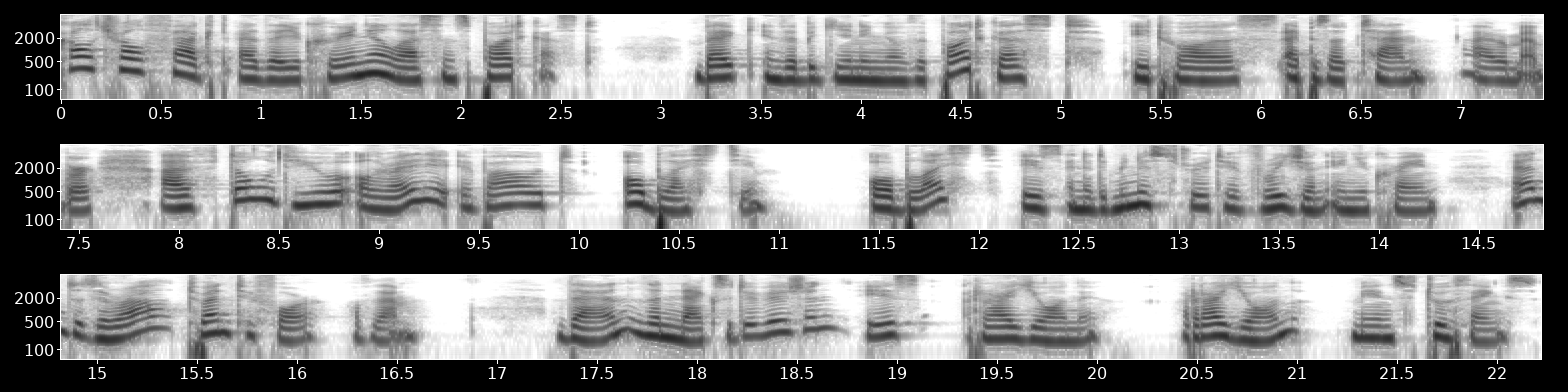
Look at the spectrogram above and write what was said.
Cultural fact at the Ukrainian Lessons podcast. Back in the beginning of the podcast, it was episode 10, I remember, I've told you already about oblasti. Oblast is an administrative region in Ukraine, and there are 24 of them. Then the next division is rayony. Rayon means two things.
